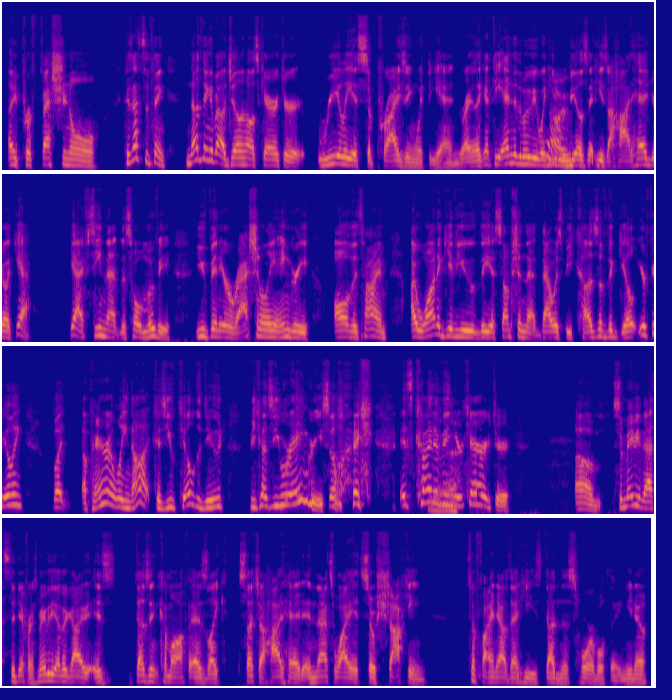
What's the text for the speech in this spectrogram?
a professional. Because that's the thing. Nothing about Gyllenhaal's character really is surprising with the end, right? Like at the end of the movie when he reveals that he's a hothead, you're like, yeah, yeah, I've seen that this whole movie. You've been irrationally angry all the time. I want to give you the assumption that that was because of the guilt you're feeling, but apparently not because you killed a dude because you were angry. So like, it's kind of in your character. Um, so maybe that's the difference. Maybe the other guy is doesn't come off as like such a hothead, and that's why it's so shocking to find out that he's done this horrible thing. You know.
